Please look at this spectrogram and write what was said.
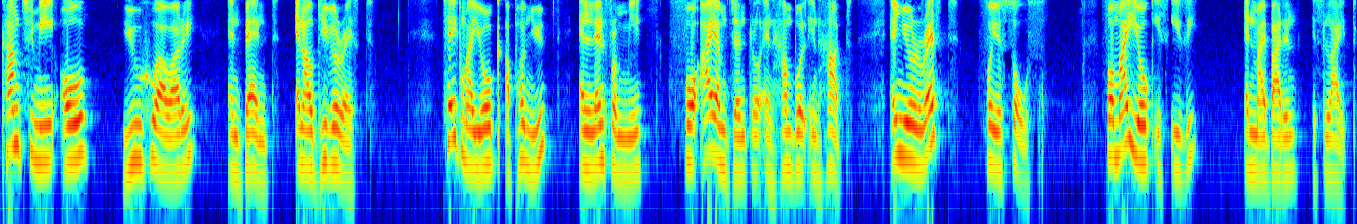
Come to me, all you who are weary and bent, and I'll give you rest. Take my yoke upon you and learn from me, for I am gentle and humble in heart, and you'll rest for your souls. For my yoke is easy and my burden is light.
